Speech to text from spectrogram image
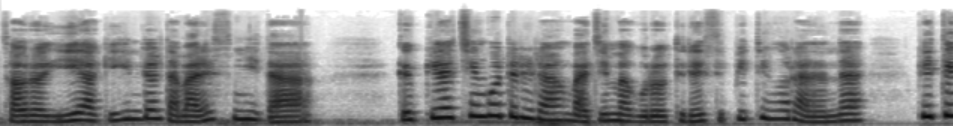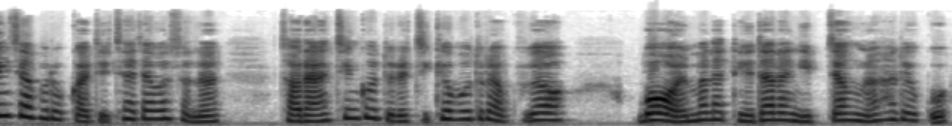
저를 이해하기 힘들다 말했습니다. 급기야 친구들이랑 마지막으로 드레스 피팅을 하는 날 피팅샵으로까지 찾아와서는 저랑 친구들을 지켜보더라고요. 뭐 얼마나 대단한 입장을 하려고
